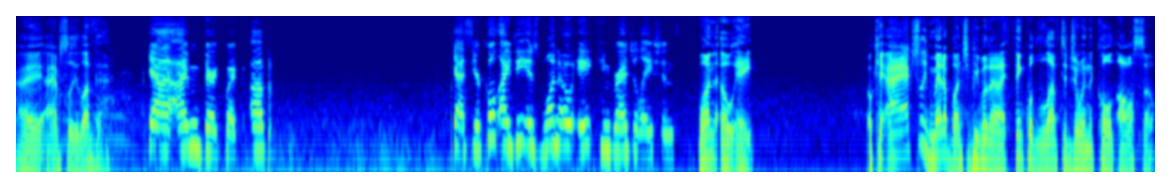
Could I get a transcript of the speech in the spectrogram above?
I, I absolutely love that. Yeah, I'm very quick. Uh, yes, your cult ID is 108. Congratulations. 108. Okay, I actually met a bunch of people that I think would love to join the cult also.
